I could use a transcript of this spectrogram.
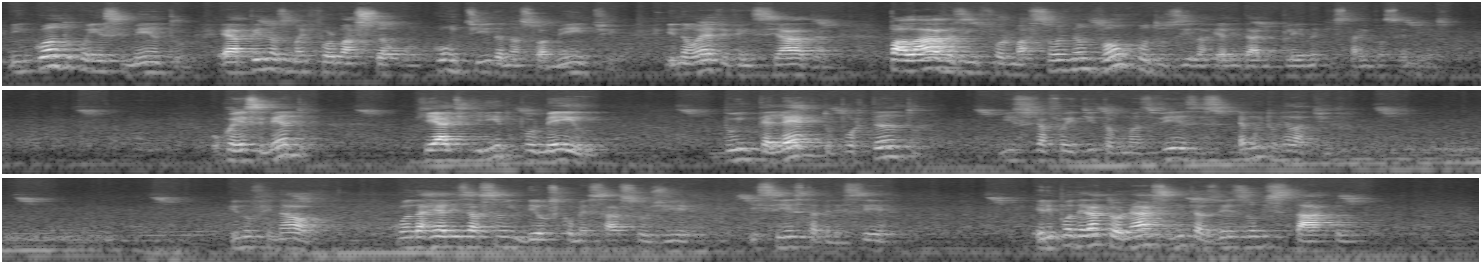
Enquanto o conhecimento é apenas uma informação contida na sua mente e não é vivenciada, palavras e informações não vão conduzi-la à realidade plena que está em você mesmo. O conhecimento, que é adquirido por meio do intelecto, portanto, isso já foi dito algumas vezes, é muito relativo. E no final, quando a realização em Deus começar a surgir e se estabelecer, ele poderá tornar-se muitas vezes obstáculo,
